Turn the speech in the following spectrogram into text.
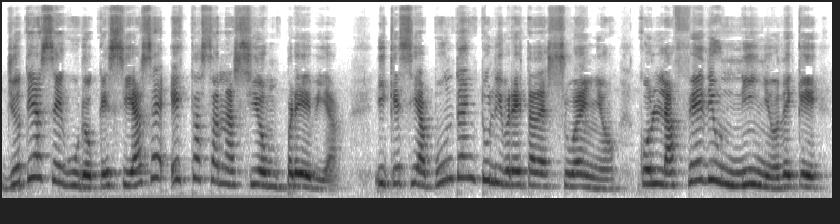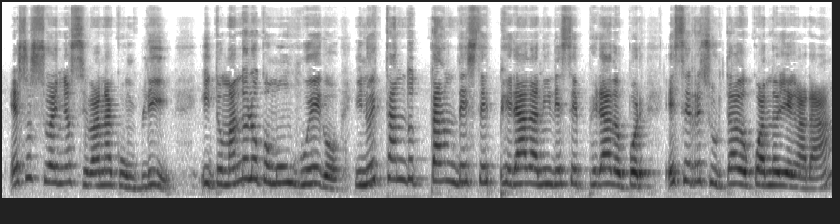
yo te aseguro que si haces esta sanación previa y que si apuntas en tu libreta de sueños con la fe de un niño de que esos sueños se van a cumplir y tomándolo como un juego y no estando tan desesperada ni desesperado por ese resultado cuando llegará,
